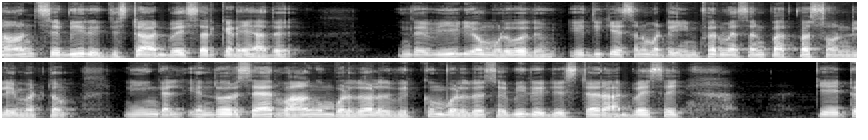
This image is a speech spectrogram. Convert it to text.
நான் செபி ரெஜிஸ்டர் அட்வைசர் கிடையாது. இந்த வீடியோ முழுவதும் எஜுகேஷன் மற்றும் இன்ஃபர்மேஷன் பர்பஸ் ஒன்லி மட்டும். நீங்கள் எந்த ஒரு ஷேர் வாங்கும் பொழுதோ அல்லது விற்கும் பொழுதோ செபி ரெஜிஸ்டர் அட்வைஸை கேட்டு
